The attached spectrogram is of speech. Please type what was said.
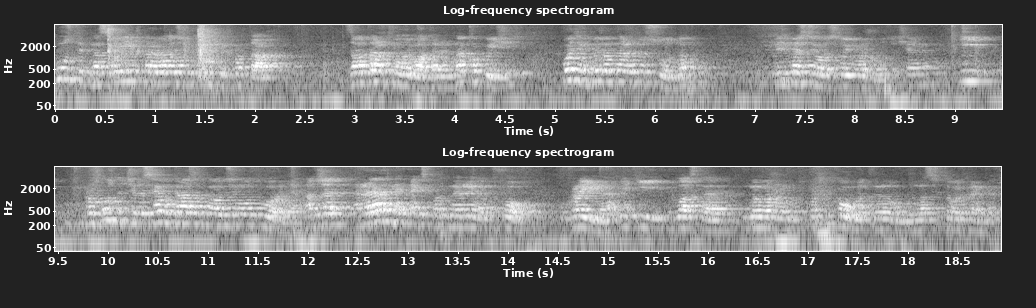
пустить на свої перевалочні пункти в портах, завантажить елеватори, накопичить, потім вивантажить у судно, візьме з цього свою маршрут, звичайно, і пропустить через схему транспортного ціноутворення. Адже реальний експортний ринок ФОП Україна, який, власне, ми можемо прослідковувати ну, на світових ринках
